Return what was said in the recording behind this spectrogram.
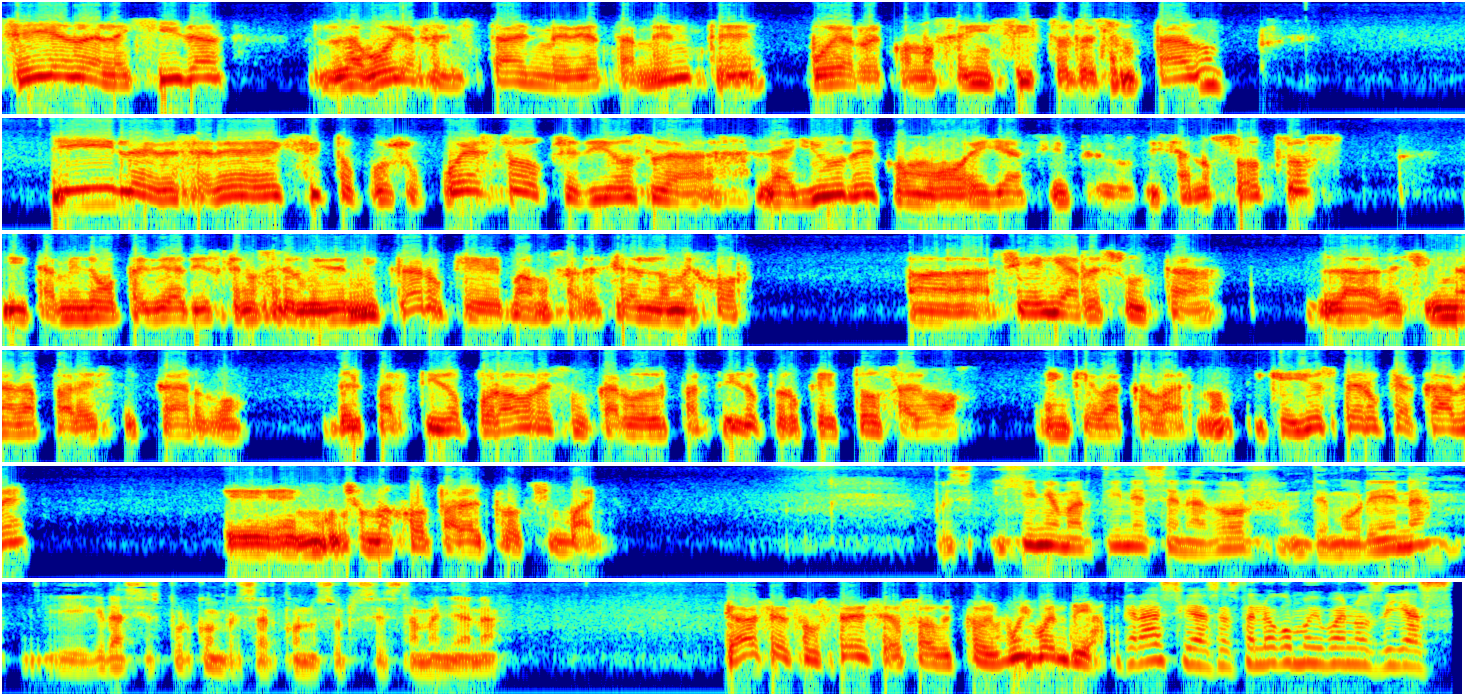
Si ella es la elegida, la voy a felicitar inmediatamente, voy a reconocer, insisto, el resultado y le desearé éxito, por supuesto, que Dios la, ayude, como ella siempre nos dice a nosotros, y también le voy a pedir a Dios que no se olvide de mí. Claro que vamos a desearle lo mejor. Uh, si ella resulta la designada para este cargo del partido, por ahora es un cargo del partido, pero que todos sabemos en qué va a acabar, ¿no? Y que yo espero que acabe eh, mucho mejor para el próximo año. Pues Higinio Martínez, senador de Morena, y gracias por conversar con nosotros esta mañana. Gracias a ustedes y a su auditorio. Muy buen día. Gracias, hasta luego, muy buenos días.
